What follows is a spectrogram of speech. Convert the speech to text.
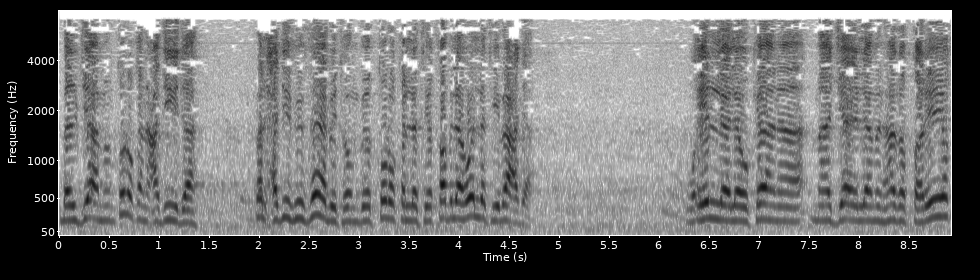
بل جاء من طرق عديدة فالحديث ثابت بالطرق التي قبله والتي بعده. وإلا لو كان ما جاء إلا من هذا الطريق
